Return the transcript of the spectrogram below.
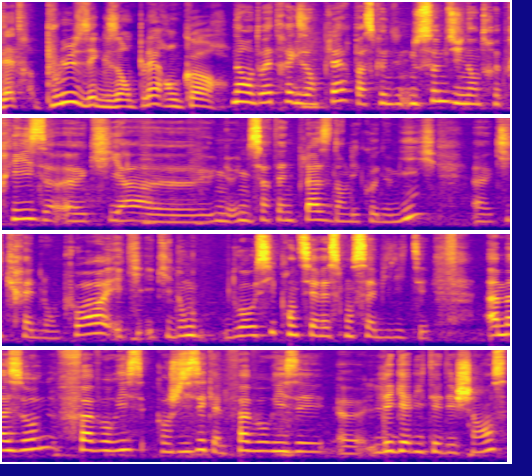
d'être plus exemplaire encore? Non, on doit être exemplaire parce que nous sommes une entreprise euh, qui a euh, une, certaine place dans l'économie, euh, qui crée de l'emploi et qui, donc doit aussi prendre ses responsabilités. Amazon favorise, quand je disais qu'elle favorisait l'égalité des chances,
